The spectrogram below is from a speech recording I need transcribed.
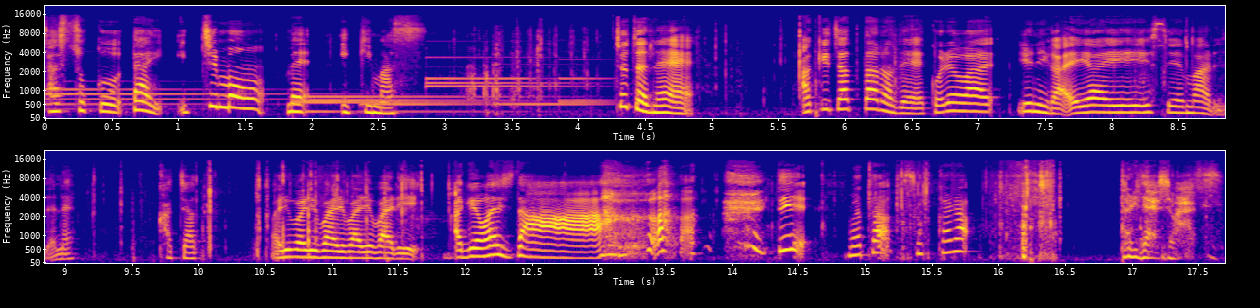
早速第1問目いきます。ちょっとね、開けちゃったので、これはユニが AIASMR でね、カチャッ、バリバリバリバリバリ、あげました で、またそっから取り出します。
